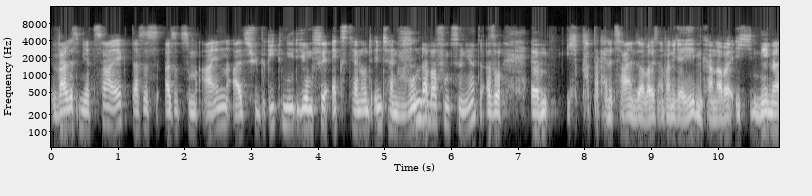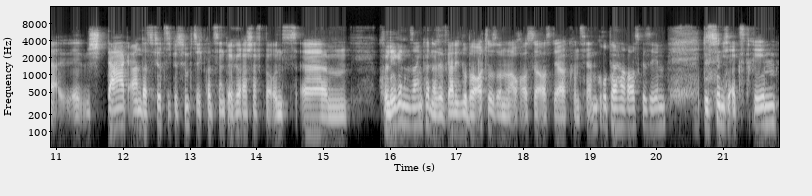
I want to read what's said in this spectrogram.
weil es mir zeigt, dass es also zum einen als Hybridmedium für extern und intern wunderbar funktioniert. Also ähm, ich habe da keine Zahlen da, weil ich es einfach nicht erheben kann, aber ich nehme äh, stark an, dass 40 bis 50 Prozent der Hörerschaft bei uns ähm, Kolleginnen sein können, also jetzt gar nicht nur bei Otto, sondern auch aus der, aus der Konzerngruppe heraus gesehen. Das finde ich extrem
